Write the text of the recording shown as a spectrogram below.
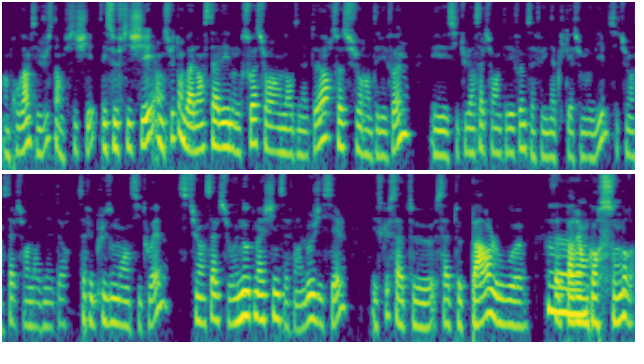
Un programme, c'est juste un fichier. Et ce fichier, ensuite, on va l'installer donc soit sur un ordinateur, soit sur un téléphone. Et si tu l'installes sur un téléphone, ça fait une application mobile. Si tu l'installes sur un ordinateur, ça fait plus ou moins un site web. Si tu l'installes sur une autre machine, ça fait un logiciel. Est-ce que ça te ça te parle ou euh, ça te Euh, paraît encore sombre?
